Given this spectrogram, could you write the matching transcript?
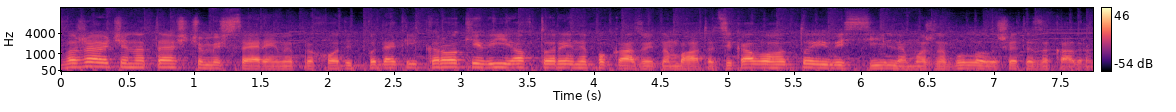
Зважаючи на те, що між серіями проходить по декілька років і автори не показують нам багато цікавого, то і весілля можна було лишити за кадром.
